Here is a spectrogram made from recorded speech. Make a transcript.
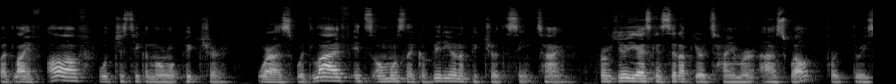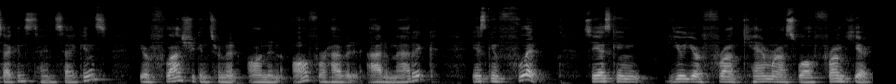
but live off will just take a normal picture. Whereas with live, it's almost like a video and a picture at the same time. From here, you guys can set up your timer as well for 3 seconds, 10 seconds. Your flash, you can turn it on and off or have it automatic. You guys can flip. So you guys can view your front camera as well from here.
